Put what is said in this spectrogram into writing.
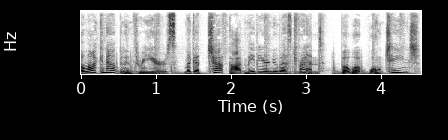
A lot can happen in three years, like a chatbot may be your new best friend. But what won't change?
